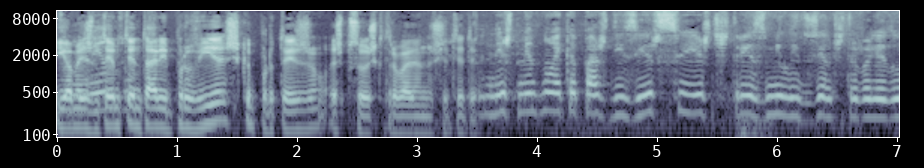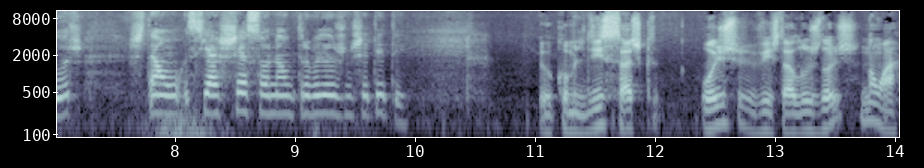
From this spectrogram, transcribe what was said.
e ao mesmo tempo tentar ir por vias que protejam as pessoas que trabalham no CTT. Neste momento não é capaz de dizer se estes 13.200 trabalhadores estão, se há excesso ou não de trabalhadores no CTT. Eu, como lhe disse, acho que Hoje, vista à luz de hoje, não há.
